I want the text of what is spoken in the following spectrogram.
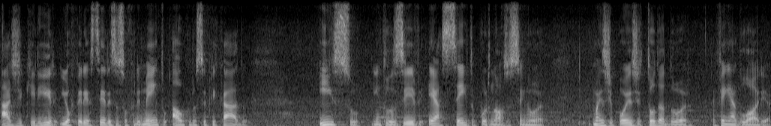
adquirir e oferecer esse sofrimento ao crucificado. Isso, inclusive, é aceito por nosso Senhor. Mas depois de toda dor, vem a glória,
